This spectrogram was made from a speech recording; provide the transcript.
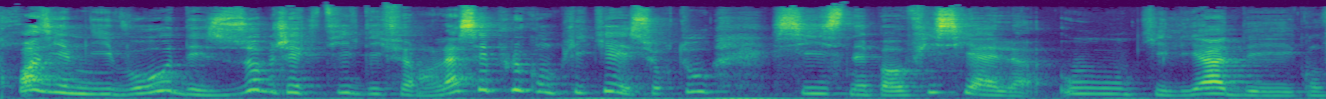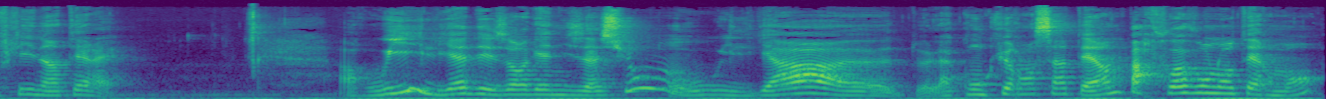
Troisième niveau, des objectifs différents. Là, c'est plus compliqué, surtout si ce n'est pas officiel ou qu'il y a des conflits d'intérêts. Alors oui, il y a des organisations où il y a euh, de la concurrence interne, parfois volontairement,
